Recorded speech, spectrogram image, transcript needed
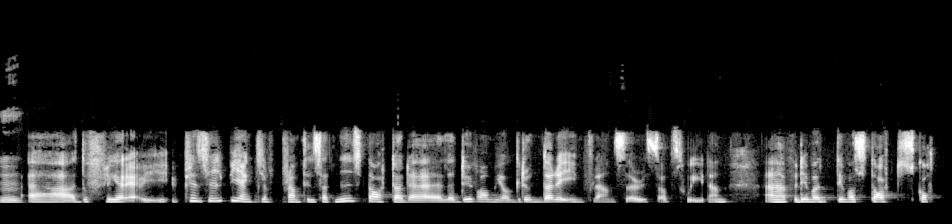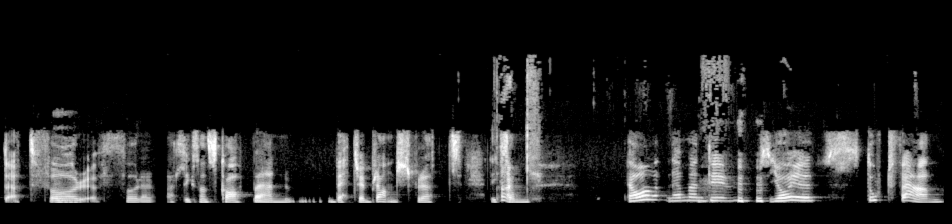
Mm. Äh, då fler, I princip egentligen fram tills att ni startade, eller du var med och grundade Influencers of Sweden. För det var, det var startskottet för, mm. för att liksom skapa en bättre bransch. För att liksom, Tack. Ja, nej men det, jag är ett stort fan.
